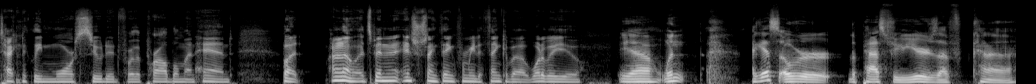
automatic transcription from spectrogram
technically more suited for the problem at hand. But I don't know, it's been an interesting thing for me to think about. What about you? Yeah, when I guess over the past few years I've kind of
